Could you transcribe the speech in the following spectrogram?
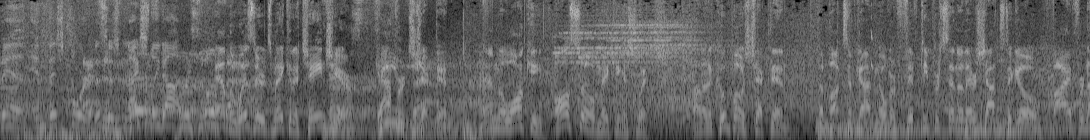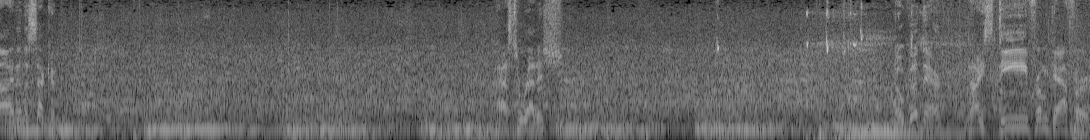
put in in this quarter. This is nicely done. And the Wizards making a change here. Gafford's checked in. And Milwaukee also making a switch. Antetokounmpo's checked in. The Bucks have gotten over 50% of their shots to go. Five for nine in the second. Pass to Reddish. No good there. Nice D from Gafford.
